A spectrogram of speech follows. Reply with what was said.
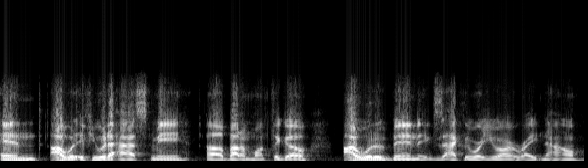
And I would, if you would have asked me uh, about a month ago, I would have been exactly where you are right now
